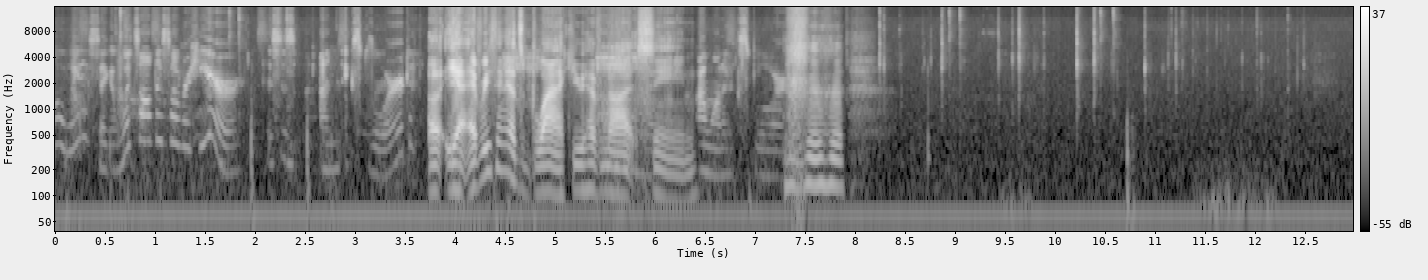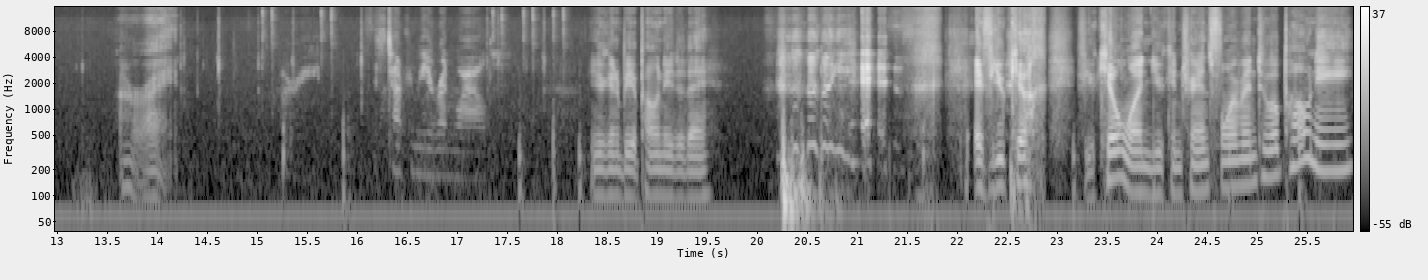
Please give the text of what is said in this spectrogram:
Oh, wait a second. What's all this over here? This is unexplored? Uh, yeah, everything that's black you have not seen. I want to explore. Alright. Alright. It's time for me to run wild. You're gonna be a pony today. yes. If you kill if you kill one you can transform into a pony.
